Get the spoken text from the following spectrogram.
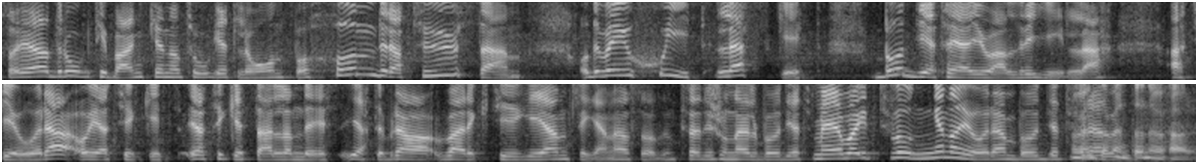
Så jag drog till banken och tog ett lån på 100 000. Och det var ju skitläskigt. Budget har jag ju aldrig gillat att göra och jag tycker, jag tycker sällan det är jättebra verktyg egentligen, alltså en traditionell budget. Men jag var ju tvungen att göra en budget. För vänta, att... vänta nu här.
